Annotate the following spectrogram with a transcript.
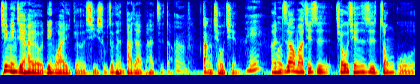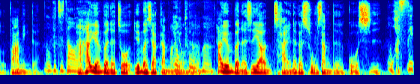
清明节还有另外一个习俗，这个可能大家也不太知道，嗯。荡秋千，你知道吗？其实秋千是中国发明的，我不知道啊。它原本的做原本是要干嘛用的？它原本呢是要采那个树上的果实。哇塞！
